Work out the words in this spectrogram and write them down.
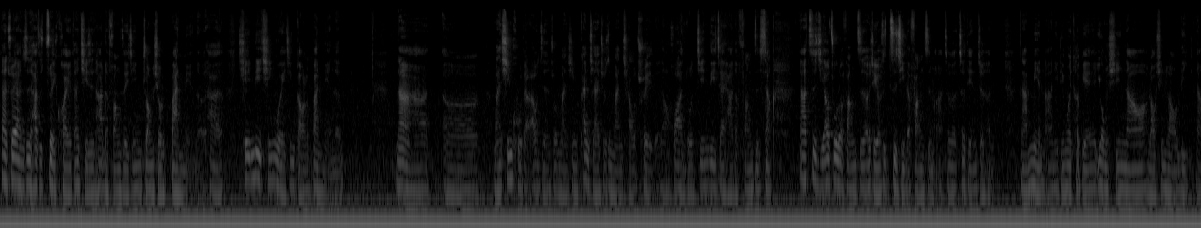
但虽然是他是最快的，但其实他的房子已经装修了半年了，他亲力亲为已经搞了半年了。那蛮辛苦的，然后只能说蛮辛苦，看起来就是蛮憔悴的，然后花很多精力在他的房子上。那自己要住的房子，而且又是自己的房子嘛，这个这点就很难免啊，你一定会特别用心，然后劳心劳力那。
